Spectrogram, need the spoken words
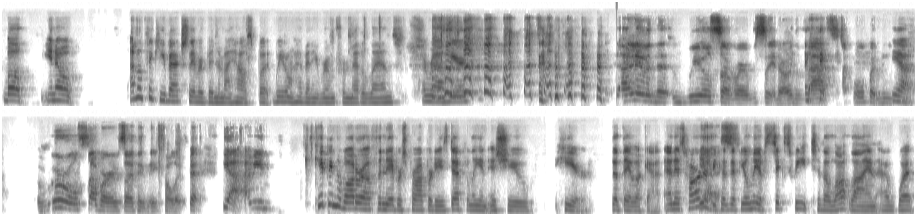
Well, you know, I don't think you've actually ever been to my house, but we don't have any room for meadowlands around here. I live in the real suburbs, you know, the vast open yeah. rural suburbs, I think they call it. But yeah, I mean keeping the water off the neighbor's property is definitely an issue here that they look at. And it's harder yes. because if you only have six feet to the lot line, uh, what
